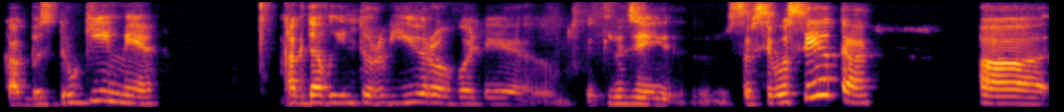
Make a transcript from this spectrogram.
как бы с другими, когда вы интервьюировали сказать, людей со всего света, а,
